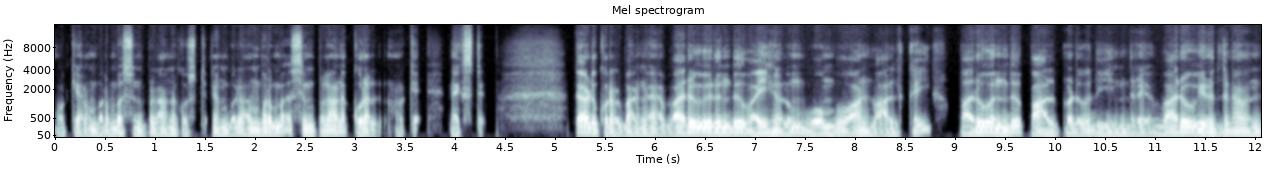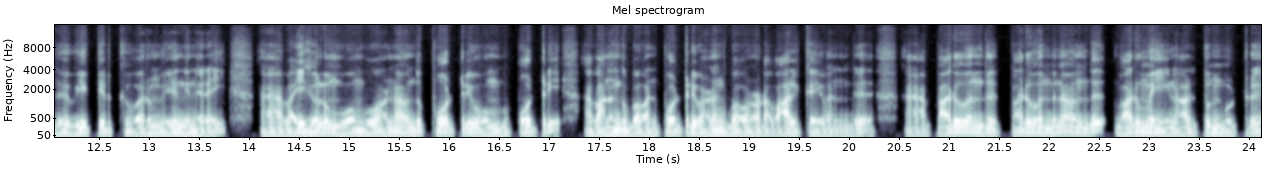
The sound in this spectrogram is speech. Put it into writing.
ஓகே ரொம்ப ரொம்ப சிம்பிளான கொஸ்டின் ரொம்ப ரொம்ப ரொம்ப சிம்பிளான குரல். ஓகே நெக்ஸ்ட்டு தேர்டு குரல் பாருங்கள் வருவிருந்து வைகளும் ஓம்புவான் வாழ்க்கை பருவந்து பால்படுவது இன்று. வரு விருதுனா வந்து வீட்டிற்கு வரும் விருந்தினரை வைகளும் ஓம்புவான்னா வந்து போற்றி ஓம் போற்றி வணங்குபவன் போற்றி வணங்குபவனோட வாழ்க்கை வந்து பருவந்து பருவந்துனா வந்து வறுமையினால் துன்புற்று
